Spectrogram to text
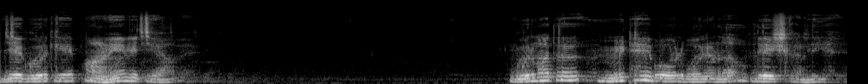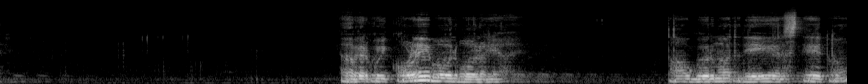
ਜੇ ਗੁਰ ਕੇ ਭਾਣੇ ਵਿੱਚ ਆਵੇ। ਗੁਰਮਤ ਮਿੱਠੇ ਬੋਲ ਬੋਲਣ ਦਾ ਉਪਦੇਸ਼ ਕਰਦੀ ਹੈ। ਅਗਰ ਕੋਈ ਕੋੜੇ ਬੋਲ ਬੋਲ ਰਿਹਾ ਹੈ, ਤਾਂ ਉਹ ਗੁਰਮਤ ਦੇ ਰਸਤੇ ਤੋਂ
